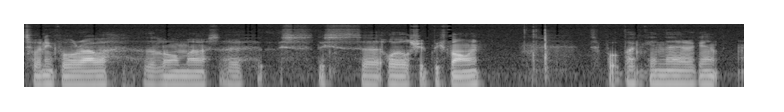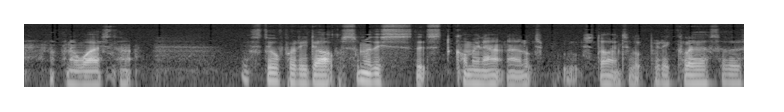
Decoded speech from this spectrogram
24 hour the lawnmower so this, this uh, oil should be fine. To put back in there again not going to waste that. It's still pretty dark but some of this that's coming out now looks starting to look pretty clear so there's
